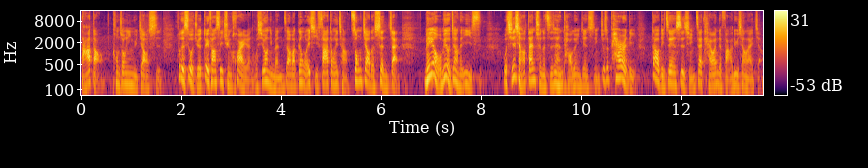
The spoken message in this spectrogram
打倒空中英语教室，或者是我觉得对方是一群坏人。我希望你们知道吗？跟我一起发动一场宗教的圣战。没有，我没有这样的意思。我其实想要单纯的只是很讨论一件事情，就是 parody 到底这件事情在台湾的法律上来讲，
